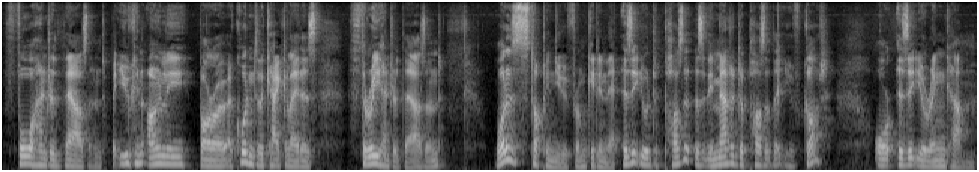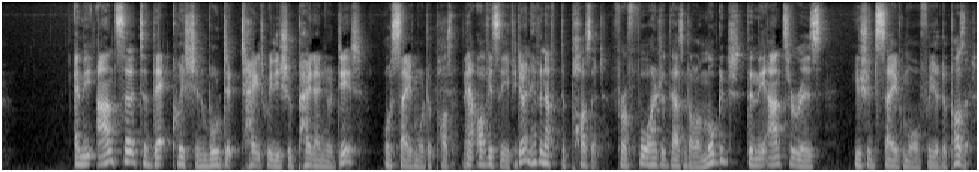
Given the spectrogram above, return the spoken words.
400,000, but you can only borrow, according to the calculators, 300,000, what is stopping you from getting that? Is it your deposit? Is it the amount of deposit that you've got? Or is it your income? And the answer to that question will dictate whether you should pay down your debt or save more deposit. Now, obviously, if you don't have enough deposit for a $400,000 mortgage, then the answer is you should save more for your deposit.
